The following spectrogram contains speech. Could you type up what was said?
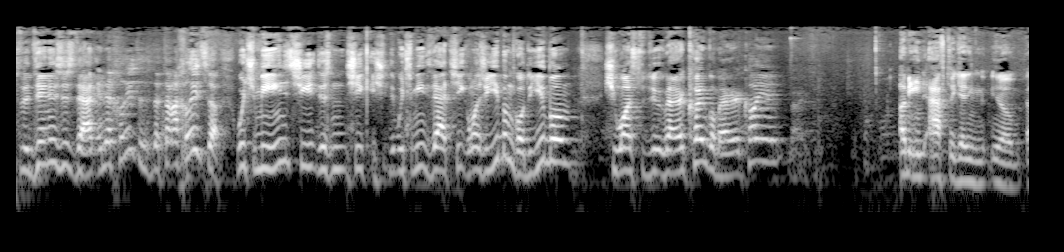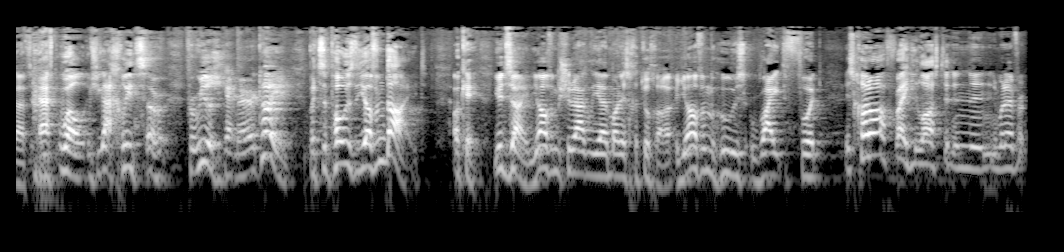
so the din is, is that in a chalitza, that's not a chalitza, which means she doesn't. She, she which means that she wants to yibum, go to yibum. She wants to do marry a kohen, go marry a kohen. I mean, after getting you know, after, after, well, if she got chalitza for real, she can't marry a kohen. But suppose the yavam died. Okay, Yud Zayin. Yavam shiragli yamanis chatucha. A yavam whose right foot is cut off. Right, he lost it in, in whatever.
